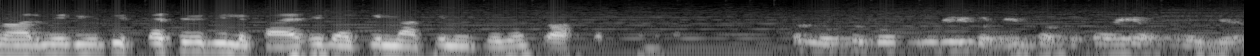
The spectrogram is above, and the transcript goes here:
ਆਰਮੀ ਡਿਊਟੀ ਸਪੈਸੀਫਿਕਲੀ ਲਿਖਾਇਆ ਸੀ ਬਾਕੀ ਨਾਕੇ ਨੂੰ ਕੋਈ ਕ੍ਰਾਸ ਕਰਦੇ ਪਰ ਲੋਕਾਂ ਤੋਂ ਜਿਹੜੀ ਵੱਡੀ ਸਫਲਤਾ ਹੈ ਆਪਣੀ ਹੋਈ ਹੈ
